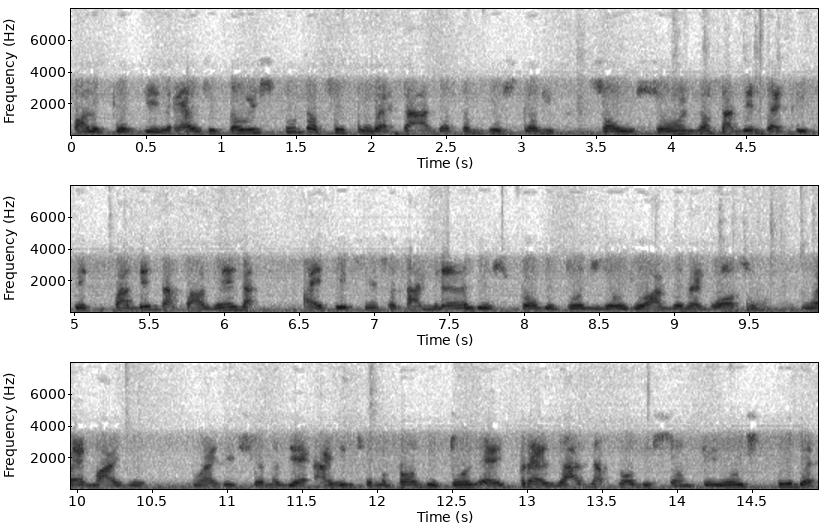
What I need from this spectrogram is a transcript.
para o Porto de Ilhéus. Então isso tudo está conversado, nós estamos buscando soluções, nós sabemos da eficiência, para dentro da fazenda a eficiência está grande, os produtores hoje, o agronegócio não é mais a gente chama de, a gente chama produtor, é empresário da produção, porque hoje tudo é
